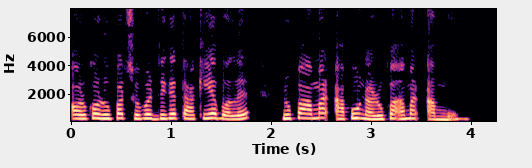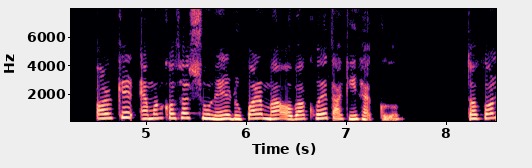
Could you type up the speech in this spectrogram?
অর্ক রূপার ছবির দিকে তাকিয়ে বলে, রূপা আমার আপু না, রূপা আমার আম্মু। অর্কের এমন কথা শুনে রূপার মা অবাক হয়ে তাকিয়ে থাকল। তখন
